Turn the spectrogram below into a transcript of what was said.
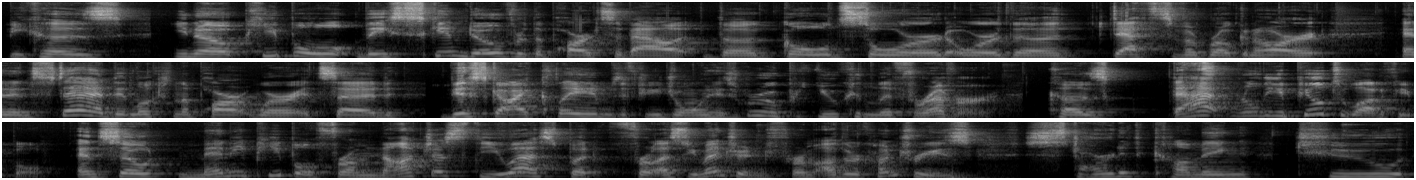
because you know people they skimmed over the parts about the gold sword or the deaths of a broken heart. And instead, they looked in the part where it said, This guy claims if you join his group, you can live forever. Because that really appealed to a lot of people. And so many people from not just the US, but as you mentioned, from other countries started coming to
